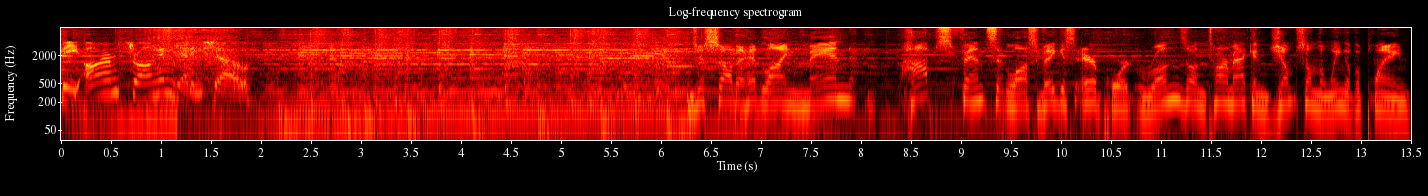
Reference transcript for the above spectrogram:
The Armstrong and Getty Show. Just saw the headline Man hops fence at Las Vegas airport, runs on tarmac, and jumps on the wing of a plane.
